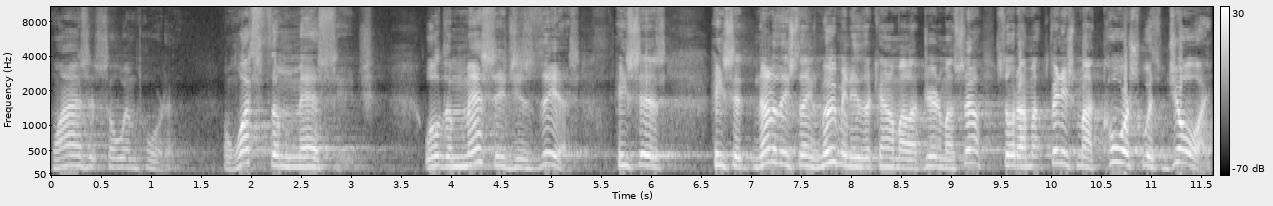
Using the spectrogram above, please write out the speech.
Why is it so important? What's the message? Well, the message is this. He says, he said, None of these things move me, neither count of my life dear to myself, so that I might finish my course with joy.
